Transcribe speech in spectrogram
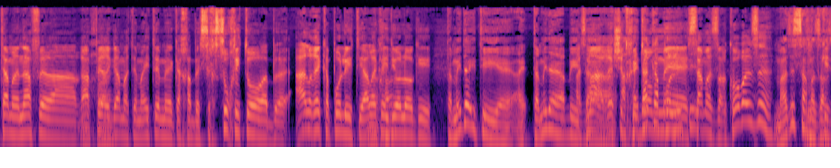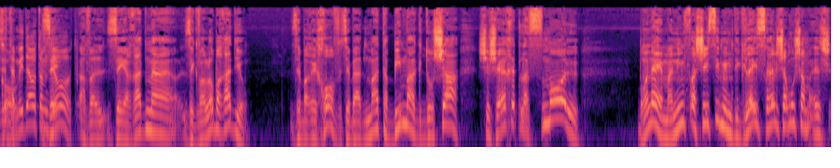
תמר נאפר הראפר נכון. גם אתם הייתם ככה בסכסוך איתו על רקע פוליטי על רקע נכון. אידיאולוגי תמיד הייתי, תמיד היה בי אז את מה ה- הרשת החיידק פתאום אה, הפוליטי. שמה זרקור על זה? מה זה שמה זרקור? כי זה תמיד היה אותם זה- דעות. אבל זה ירד מה... זה כבר לא ברדיו. זה ברחוב, זה באדמת הבימה הקדושה ששייכת לשמאל. בואנה, ימנים פשיסטים עם דגלי ישראל שמו שם, ש-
